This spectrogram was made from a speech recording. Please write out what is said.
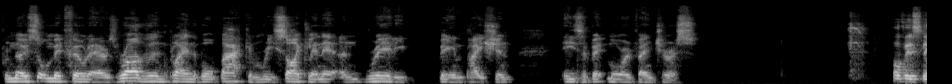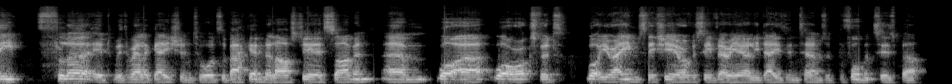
from those sort of midfield areas rather than playing the ball back and recycling it and really being patient. He's a bit more adventurous obviously flirted with relegation towards the back end of last year. Simon, um, what are what are Oxford? What are your aims this year? Obviously, very early days in terms of performances, but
